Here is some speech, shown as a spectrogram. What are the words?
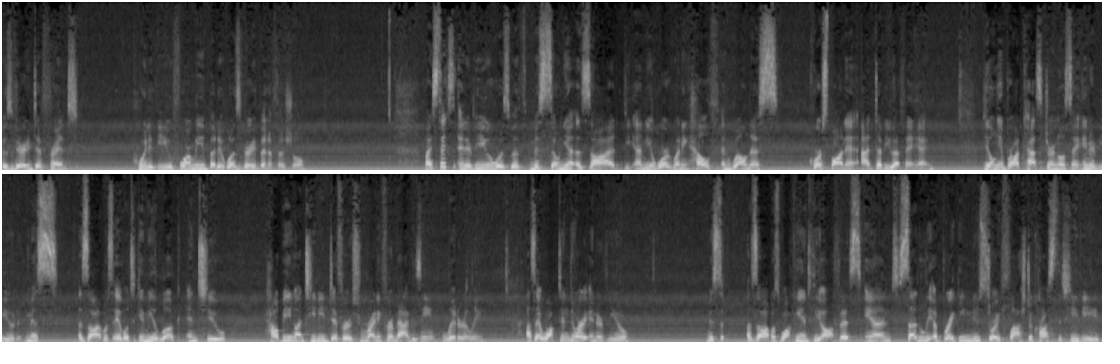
it was a very different point of view for me, but it was very beneficial. My sixth interview was with Miss Sonia Azad, the Emmy Award winning health and wellness correspondent at WFAA. The only broadcast journalist I interviewed, Miss Azad was able to give me a look into how being on TV differs from writing for a magazine, literally. As I walked into our interview, Miss Azad was walking into the office, and suddenly a breaking news story flashed across the TV.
